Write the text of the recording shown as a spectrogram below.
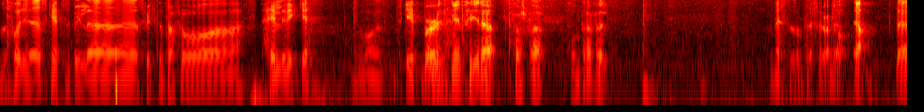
det forrige skatespillet jeg spilte, traff jo heller ikke. Skatebird. Skate 4, første som treffer. Neste som treffer, i hvert fall. Ja. Det,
